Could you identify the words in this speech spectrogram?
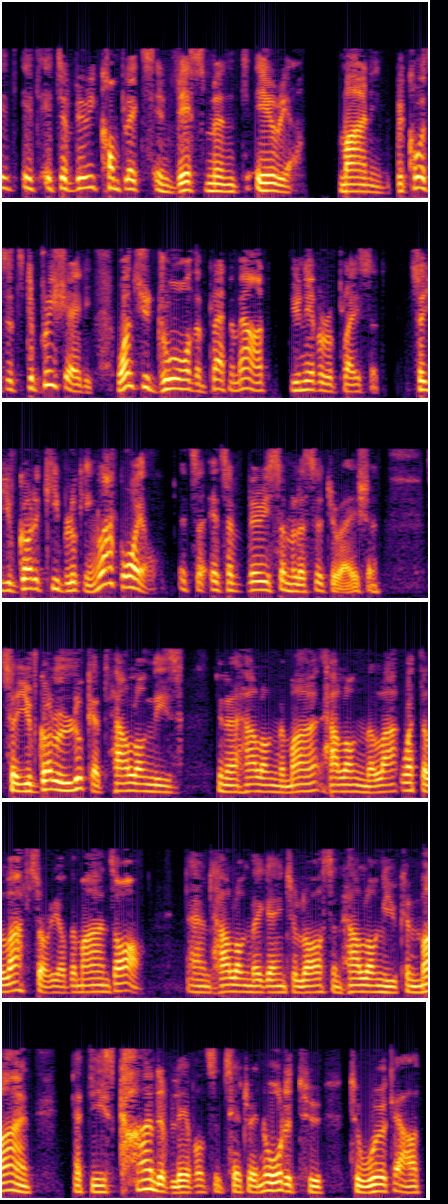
it, it, it's a very complex investment area mining because it's depreciating. Once you draw the platinum out, you never replace it. So you've got to keep looking like oil. It's a it's a very similar situation. So you've got to look at how long these you know how long the mine how long the li- what the life sorry of the mines are and how long they're going to last and how long you can mine at these kind of levels, etc., in order to, to work out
